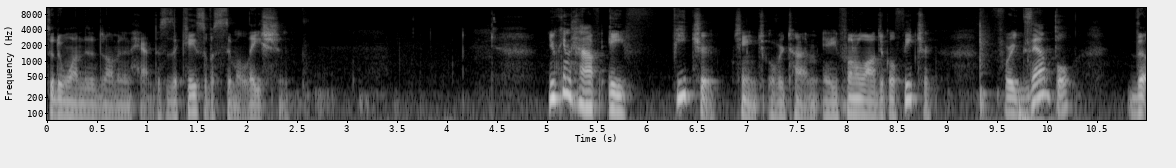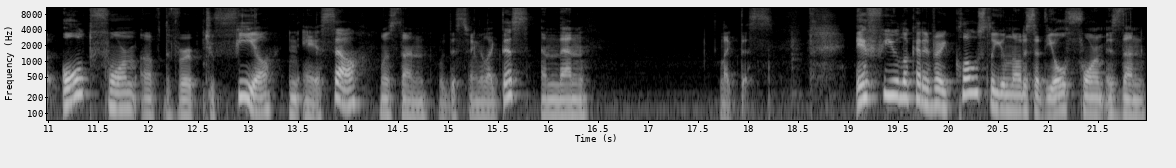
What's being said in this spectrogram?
to the one in the dominant hand. This is a case of assimilation. You can have a feature change over time, a phonological feature. For example, the old form of the verb to feel in ASL was done with this finger like this and then like this. If you look at it very closely, you'll notice that the old form is done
